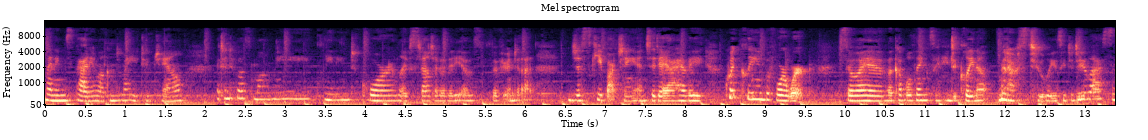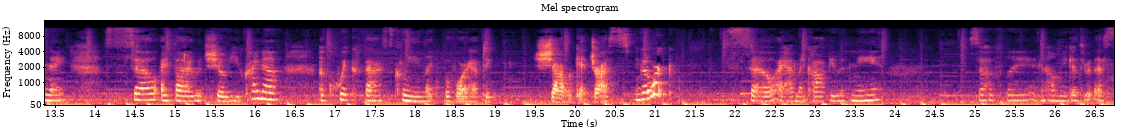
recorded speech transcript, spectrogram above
My name is Patty and welcome to my YouTube channel. I tend to post mommy, cleaning, decor, lifestyle type of videos, so if you're into that, just keep watching. And today I have a quick clean before work. So I have a couple things I need to clean up that I was too lazy to do last night. So I thought I would show you kind of a quick, fast clean, like before I have to shower, get dressed, and go to work. So I have my coffee with me. So hopefully it can help me get through this.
